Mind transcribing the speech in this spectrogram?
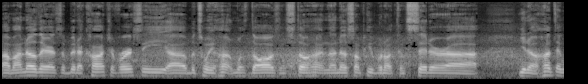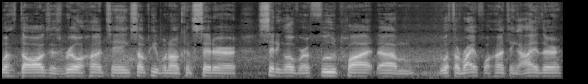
Um, I know there's a bit of controversy uh, between hunting with dogs and still hunting. I know some people don't consider, uh, you know, hunting with dogs as real hunting. Some people don't consider sitting over a food plot um, with a rifle hunting either.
